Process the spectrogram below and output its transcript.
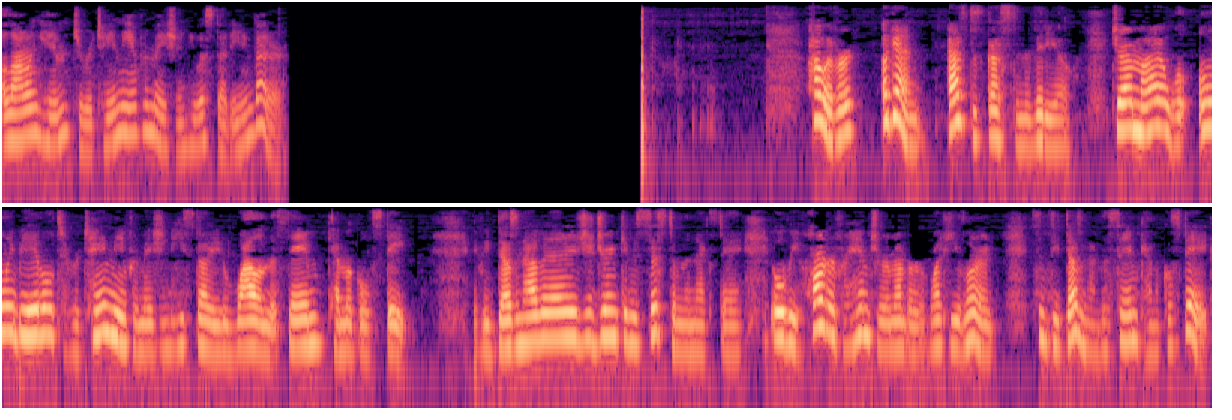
allowing him to retain the information he was studying better. However, again, as discussed in the video, Jeremiah will only be able to retain the information he studied while in the same chemical state. If he doesn't have an energy drink in his system the next day, it will be harder for him to remember what he learned, since he doesn't have the same chemical state.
